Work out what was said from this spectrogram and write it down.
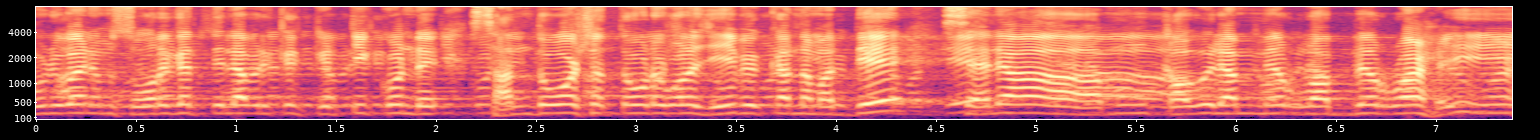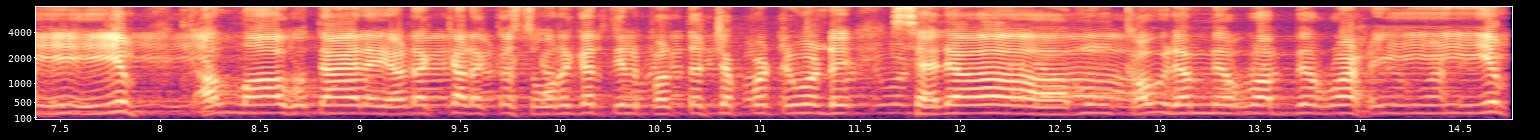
മുഴുവനും സ്വർഗത്തിൽ അവർക്ക് കിട്ടിക്കൊണ്ട് സന്തോഷത്തോടുകൂടെ ജീവിക്കുന്ന മധ്യേ സലാമും കൗലം റബ്ബിർ റഹീം. അല്ലാഹു താല ഇടക്കിടക്ക് സ്വർഗത്തിൽ പ്രത്യക്ഷപ്പെട്ടുകൊണ്ട് സലാമും കൗലം റഹീം.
